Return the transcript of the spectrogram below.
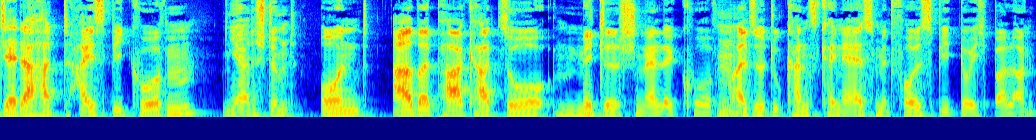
Jeddah hat Highspeed-Kurven ja, das stimmt. und Albert Park hat so mittelschnelle Kurven. Mhm. Also du kannst keine S mit Vollspeed durchballern.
